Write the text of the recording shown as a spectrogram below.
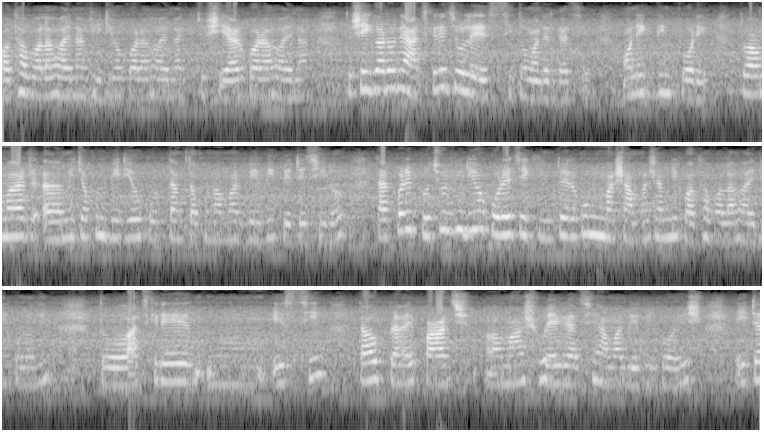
কথা বলা হয় না ভিডিও করা হয় না, কিছু শেয়ার করা হয় না। তো সেই কারণে আজকেরে চলে এসেছি তোমাদের কাছে অনেক দিন পরে। তো আমার আমি যখন ভিডিও করতাম তখন আমার বেবি পেটে ছিল। তারপরে প্রচুর ভিডিও করেছি কিন্তু এরকম সামনাসামনি কথা বলা হয়নি কোনো দিন তো আজকে এসছি। তাও প্রায় পাঁচ মাস হয়ে গেছে আমার বেবির বয়স। এইটা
